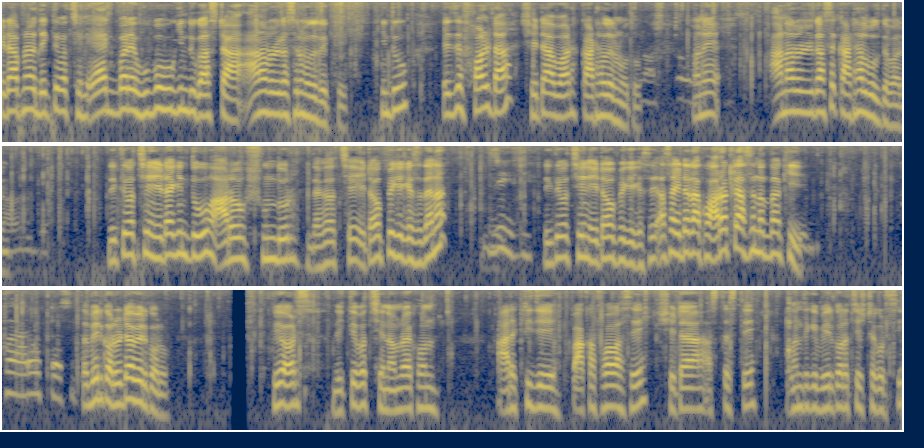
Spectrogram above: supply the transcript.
এটা আপনারা দেখতে পাচ্ছেন একবারে হুবহু কিন্তু গাছটা আনারস গাছের মতো দেখতে। কিন্তু এই যে ফলটা সেটা আবার কাঁঠালের মতো। মানে আনারস গাছে কাঁঠাল বলতে পারেন। দেখতে পাচ্ছেন এটা কিন্তু আরও সুন্দর দেখা যাচ্ছে। এটাও পেকে গেছে তাই না? দেখতে পাচ্ছেন এটাও পেকে গেছে। আচ্ছা এটা রাখো। আরও একটা আছে না নাকি? হ্যাঁ তা বের করো এটাও বের করো। ভিওর্স দেখতে পাচ্ছেন আমরা এখন আরেকটি যে পাকা ফল আছে সেটা আস্তে আস্তে ওখান থেকে বের করার চেষ্টা করছি।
